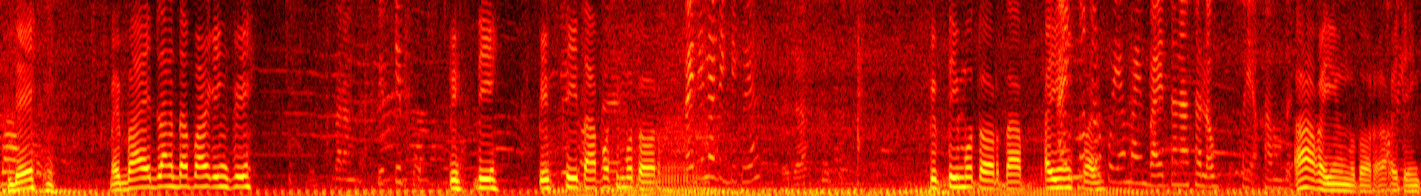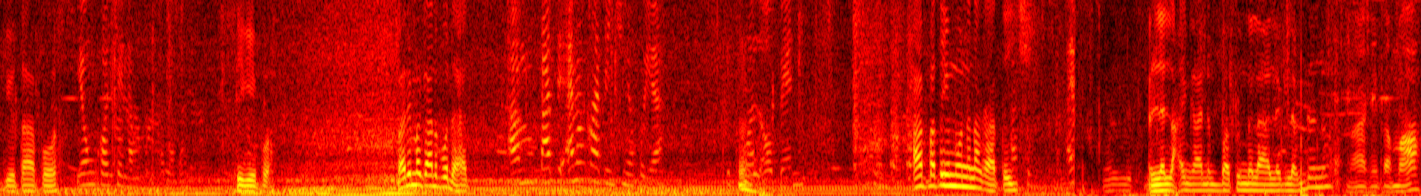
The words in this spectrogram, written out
Hindi. May bayad lang daw parking fee. Barang 50 po. 50. 50 tapos motor. Pwede na digdi kuya? 50 motor tap ay Ay, yung motor fine. kuya, may bayad na nasa loob po kaya kang Ah, okay yung motor. Okay, Okay. thank you. Tapos Yung kotse lang po. Sige po. Bali magkano po lahat? Um, cottage, anong cottage niyo kuya? Small open? Ah, pati muna ng cottage. Ang lalaki nga ng bato nalalaglag doon, no? Nakita mo?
